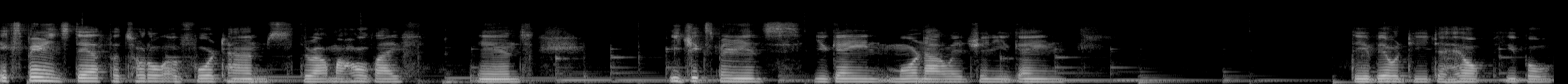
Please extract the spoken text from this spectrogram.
experienced death a total of four times throughout my whole life, and each experience you gain more knowledge and you gain the ability to help people.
